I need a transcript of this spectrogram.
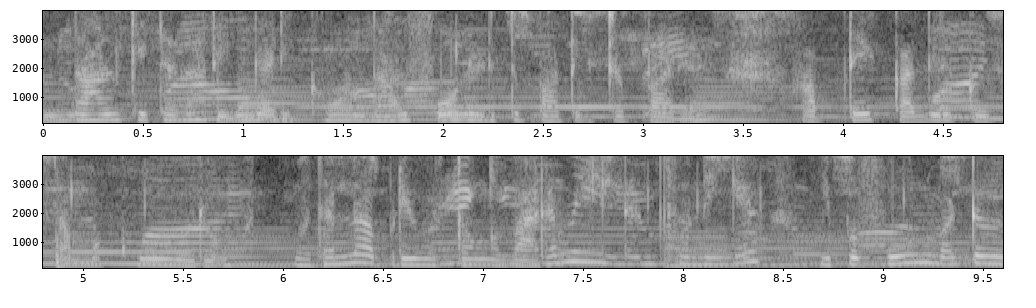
அந்த ஆள் கிட்ட தான் ரிங் அடிக்கும். அந்த ஆள் ஃபோன் எடுத்து பார்த்துக்கிட்டு இருப்பாரு. அப்படியே கதிருக்கு செம்மக்கும் வரும். முதல்ல அப்படி ஒருத்தவங்க வரவே இல்லைன்னு சொன்னீங்க. இப்போ ஃபோன் மட்டும்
